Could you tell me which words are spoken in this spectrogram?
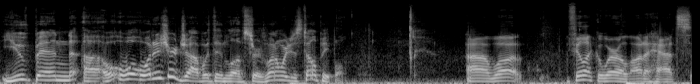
You've been, uh, what is your job within Love Serves? Why don't we just tell people? Uh, well, I feel like I wear a lot of hats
